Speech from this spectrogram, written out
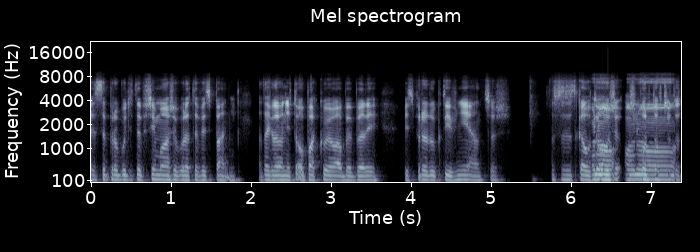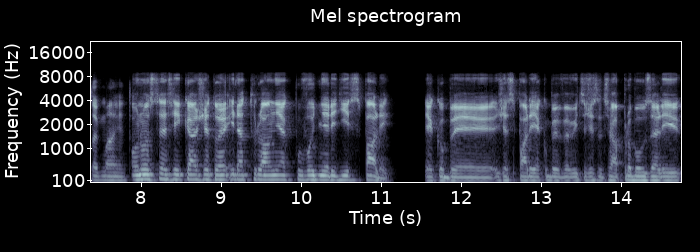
že se probudíte přímo a že budete vyspaní. A takhle oni to opakují, aby byli víc produktivní a což to se setkalo u toho, že ono, sportovců to tak mají. Ono se říká, že to je i naturálně, jak původně lidi spali jakoby, že spali jakoby ve více, že se třeba probouzeli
